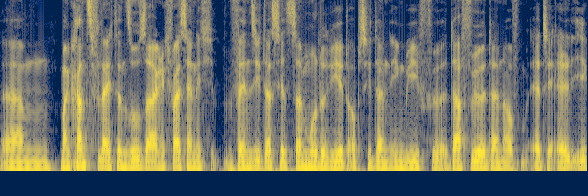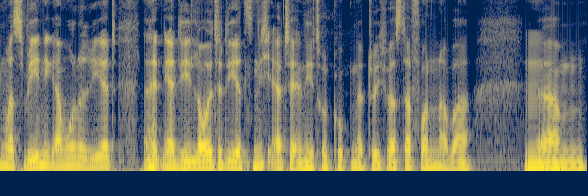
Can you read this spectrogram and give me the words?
Ähm, man kann es vielleicht dann so sagen, ich weiß ja nicht, wenn sie das jetzt dann moderiert, ob sie dann irgendwie für dafür dann auf RTL irgendwas weniger moderiert, dann hätten ja die Leute, die jetzt nicht RTL Nitro gucken, natürlich was davon, aber Hm. ähm,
